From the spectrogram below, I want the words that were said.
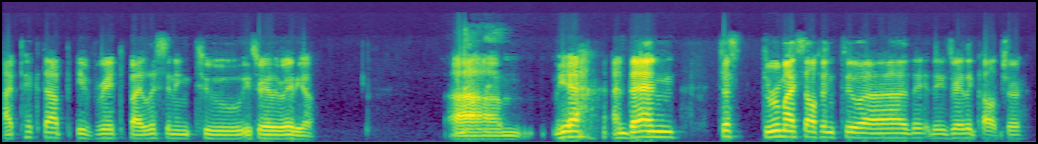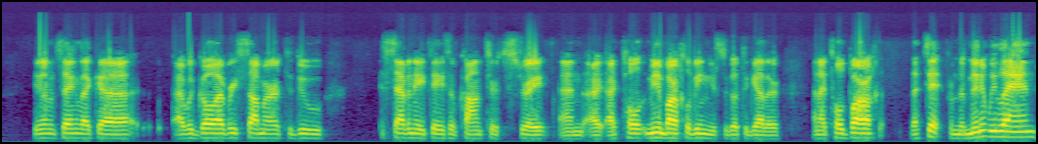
I picked up Ivrit by listening to Israeli radio. Um, yeah, and then just threw myself into uh, the, the Israeli culture. You know what I'm saying? Like, uh, I would go every summer to do seven, eight days of concerts straight. And I, I told me and Baruch Levine used to go together. And I told Baruch, that's it. From the minute we land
